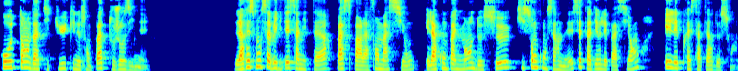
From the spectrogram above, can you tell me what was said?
autant d'attitudes qui ne sont pas toujours innées. La responsabilité sanitaire passe par la formation et l'accompagnement de ceux qui sont concernés, c'est-à-dire les patients et les prestataires de soins.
